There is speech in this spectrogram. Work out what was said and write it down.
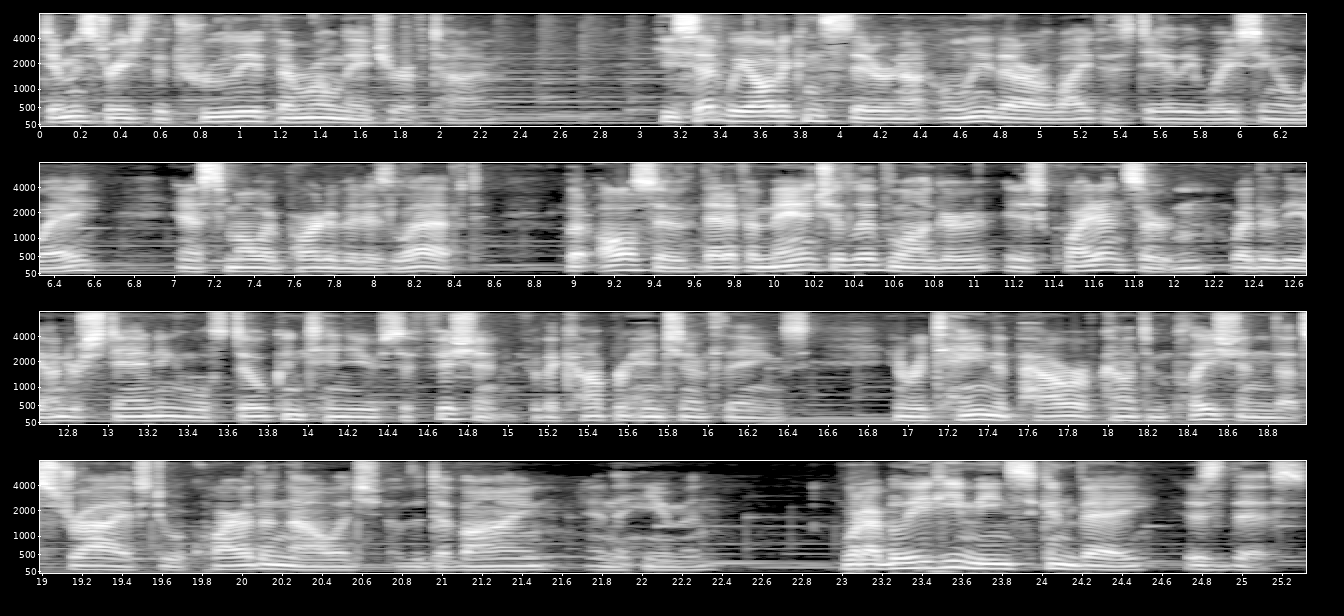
demonstrates the truly ephemeral nature of time he said we ought to consider not only that our life is daily wasting away, and a smaller part of it is left, but also that if a man should live longer, it is quite uncertain whether the understanding will still continue sufficient for the comprehension of things, and retain the power of contemplation that strives to acquire the knowledge of the divine and the human. What I believe he means to convey is this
